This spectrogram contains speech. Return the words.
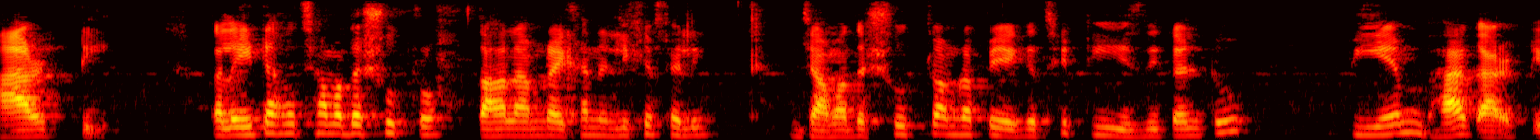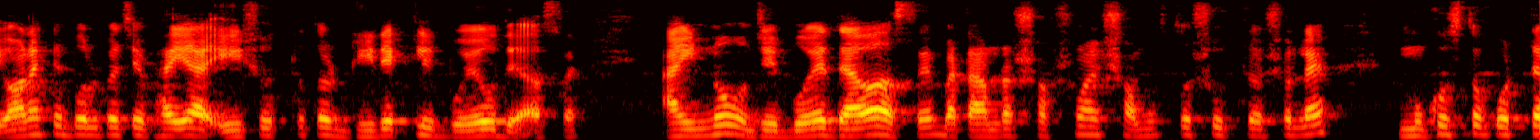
আর টি তাহলে এটা হচ্ছে আমাদের সূত্র। তাহলে আমরা এখানে লিখে ফেলি যে আমাদের সূত্র আমরা পেয়ে গেছি টি ইজিক্যাল টু পিএম ভাগ আর টি অনেকে বলবে যে, ভাইয়া, এই সূত্র তো ডিরেক্টলি বইয়েও দেওয়া আছে। আই নো যে বইয়ে দেওয়া আছে বাট আমরা সবসময় সমস্ত সূত্র আসলে মুখস্থ করতে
